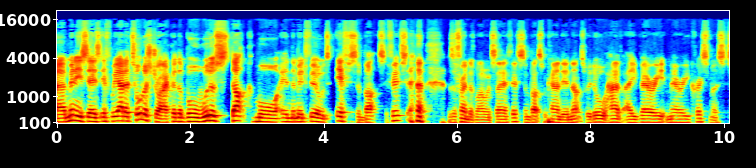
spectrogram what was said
Uh, Minnie says, if we had a taller striker, the ball would have stuck more in the midfield. Ifs and buts. If ifs, as a friend of mine would say, if ifs and buts were candy and nuts, we'd all have a very Merry Christmas.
